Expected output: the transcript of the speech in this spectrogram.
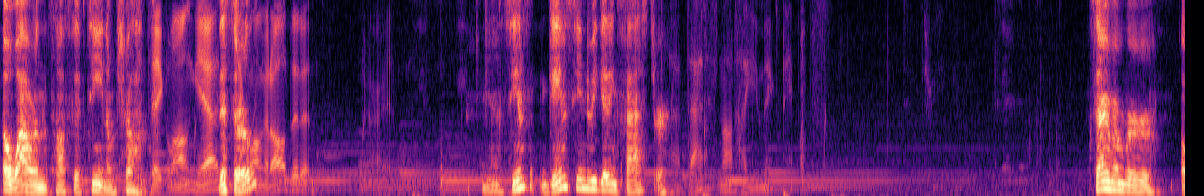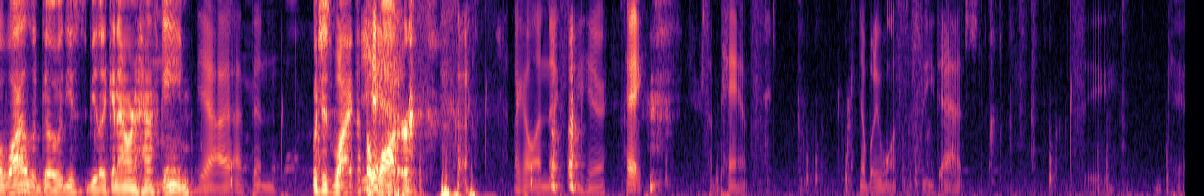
Oh wow, we're in the top 15. I'm shocked. take long. Yeah. it This early? long at all, did it? All right. Yeah, seems games seem to be getting faster. Uh, that is not how you make pants. Cause I remember a while ago it used to be like an hour and a half game, Yeah, I, I've been. which is why I got the Yeah. water. I got one next to me here. Hey, here's some pants. Nobody wants to see that. Let's see. Okay.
